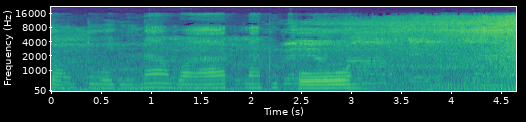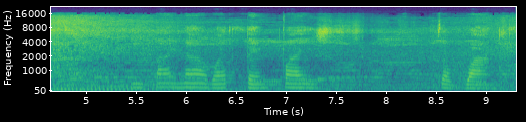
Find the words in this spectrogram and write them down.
สองตัวอยู่หน้าวัดนะทุกคน มีป้ายหน้าวัดแสงไฟสว่างส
